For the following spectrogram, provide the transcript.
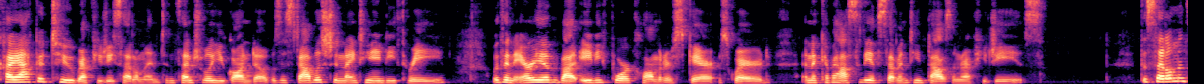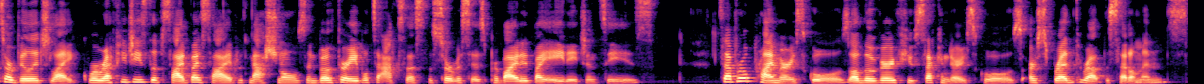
Kayaka II refugee settlement in central Uganda was established in 1983 with an area of about 84 kilometers squared and a capacity of 17,000 refugees. The settlements are village like, where refugees live side by side with nationals and both are able to access the services provided by aid agencies. Several primary schools, although very few secondary schools, are spread throughout the settlements.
